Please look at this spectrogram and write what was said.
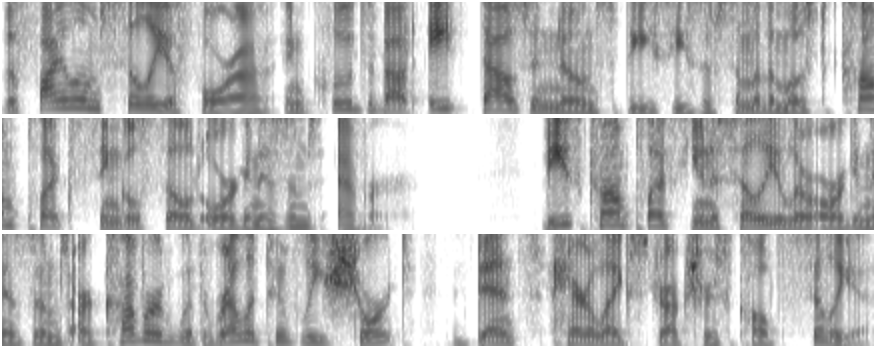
The phylum Ciliophora includes about 8,000 known species of some of the most complex single celled organisms ever. These complex unicellular organisms are covered with relatively short, dense, hair like structures called cilia,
